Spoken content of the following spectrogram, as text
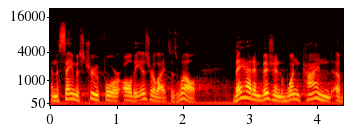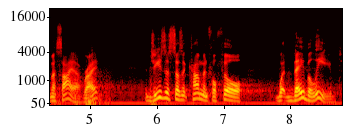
And the same is true for all the Israelites as well. They had envisioned one kind of Messiah, right? Jesus doesn't come and fulfill what they believed.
